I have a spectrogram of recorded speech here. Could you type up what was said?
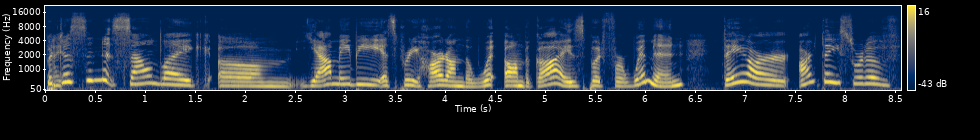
But I- doesn't it sound like, um, yeah, maybe it's pretty hard on the on the guys, but for women, they are aren't they sort of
